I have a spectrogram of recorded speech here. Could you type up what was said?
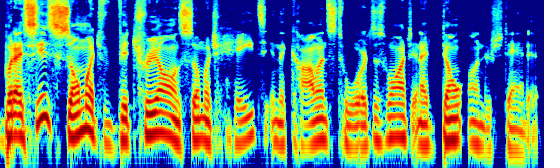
But I see so much vitriol and so much hate in the comments towards this watch, and I don't understand it.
